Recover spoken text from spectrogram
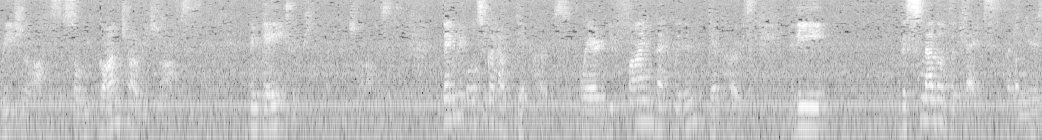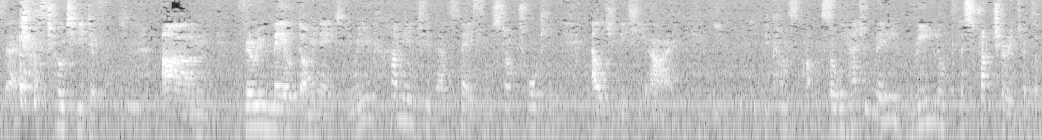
regional offices. So we've gone to our regional offices, engaged with people in regional offices. Then we've also got our depots, where you find that within the depots, the the smell of the place, if I can use that, is totally different. Um, very male dominated. And when you come into that space and you start talking LGBTI, it becomes. So we had to really relook the structure in terms of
